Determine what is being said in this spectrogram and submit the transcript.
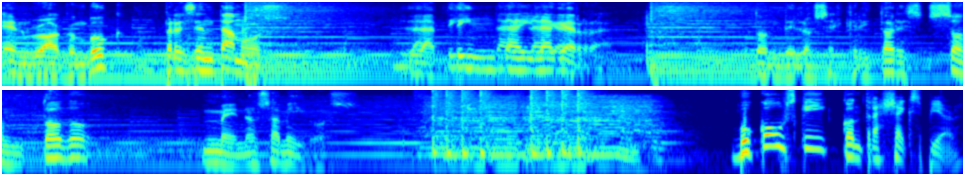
En Rock and Book presentamos La tinta y la guerra, donde los escritores son todo menos amigos. Bukowski contra Shakespeare.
